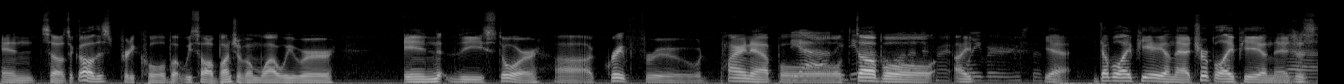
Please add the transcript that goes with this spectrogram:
and so I was like, oh, this is pretty cool. But we saw a bunch of them while we were in the store. Uh, grapefruit, pineapple, yeah, they do have a lot of double. I flavors. yeah, double IPA on that, triple IPA on that. yeah. Just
